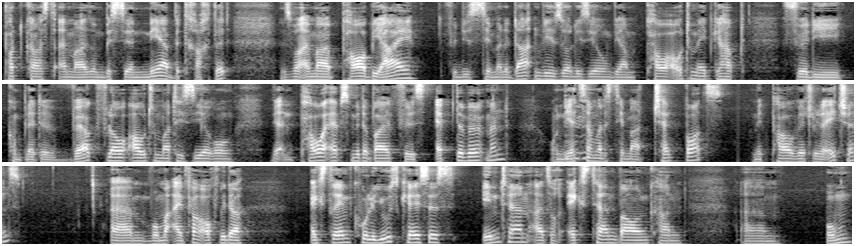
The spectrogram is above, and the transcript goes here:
Podcast einmal so ein bisschen näher betrachtet. Das war einmal Power BI für dieses Thema der Datenvisualisierung, wir haben Power Automate gehabt, für die komplette Workflow-Automatisierung. Wir hatten Power Apps mit dabei für das App Development. Und mhm. jetzt haben wir das Thema Chatbots mit Power Virtual Agents, ähm, wo man einfach auch wieder extrem coole Use Cases intern als auch extern bauen kann, ähm, um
